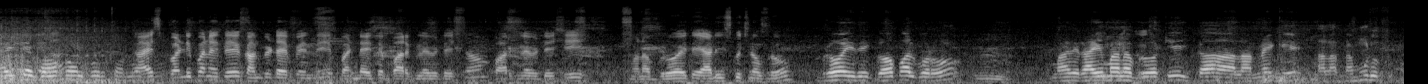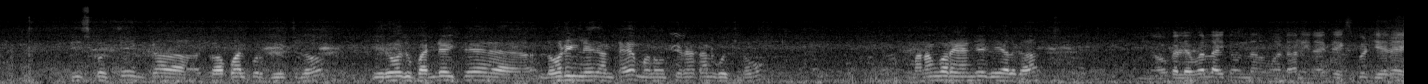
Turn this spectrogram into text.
అయితే గోపాల్పూర్ సమ- గాయస్ బండి పని అయితే కంప్లీట్ అయిపోయింది. బండి అయితే పార్క్లో పెట్టేసినాం. పార్క్లో పెట్టేసి మన బ్రో అయితే యాడ్ తీసుకొచ్చిన బ్రో బ్రో ఇది గోపాల్పురం. మాది రాయిమాన బ్రోకి ఇంకా వాళ్ళ అన్నయ్యకి వాళ్ళ తమ్ముడు తీసుకొచ్చి ఇంకా గోపాల్పూర్ బీచ్లో ఈరోజు బండి అయితే లోడింగ్ లేదంటే మనం తిరగటానికి వచ్చినాము మనం కూడా ఎంజాయ్ చేయాలిగా. ఒక లెవెల్లో అయితే ఉందన్నమాట. నేనైతే ఎక్స్పెక్ట్ చేయలే.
